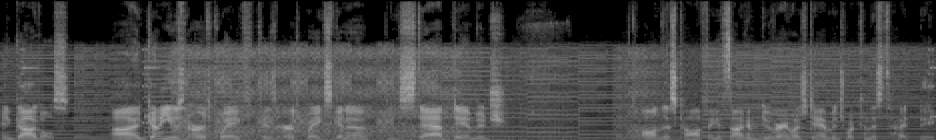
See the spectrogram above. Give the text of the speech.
and goggles. I'm going to use an Earthquake, because Earthquake's going to do stab damage on this Koffing. It's not going to do very much damage. What can this type be?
